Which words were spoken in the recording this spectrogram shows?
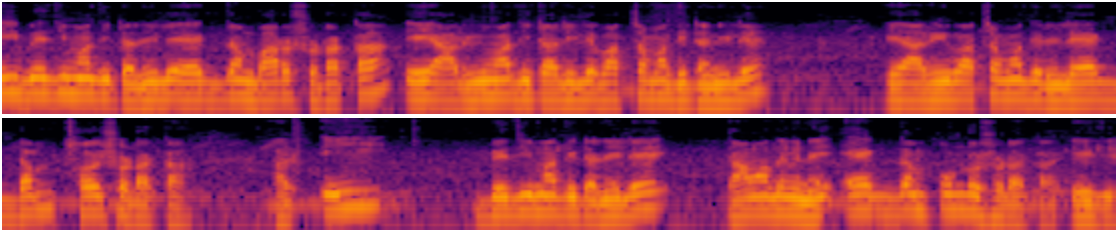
এই বেজি মাদিটা নিলে একদম বারোশো টাকা, এই আর্মি মাদিটা নিলে, বাচ্চা মাদিটা নিলে, এই আর্মি বাচ্চা মাদি নিলে একদম ছয়শো টাকা। আর এই বেজি মাদিটা নিলে দামাদামি নেই, একদম পনেরোশো টাকা, এই যে।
